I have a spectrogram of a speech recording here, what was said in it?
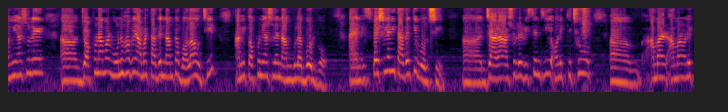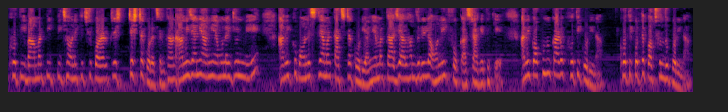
আমি আসলে যখন আমার মনে হবে আমার তাদের নামটা বলা উচিত, আমি তখনই আসলে নামগুলা বলব। অ্যান্ড স্পেশালি আমি তাদেরকে বলছি যারা আসলে রিসেন্টলি অনেক কিছু আমার আমার অনেক ক্ষতি বা আমার পিঠ পিছে অনেক কিছু করার চেষ্টা করেছেন। কারণ আমি জানি আমি এমন একজন মেয়ে, আমি খুব অনেস্টলি আমার কাজটা করি। আমি আমার কাজে আলহামদুলিল্লাহ অনেক ফোকাসড আগে থেকে। আমি কখনো কারও ক্ষতি করি না। ক্ষতি করতে পছন্দ করি না।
